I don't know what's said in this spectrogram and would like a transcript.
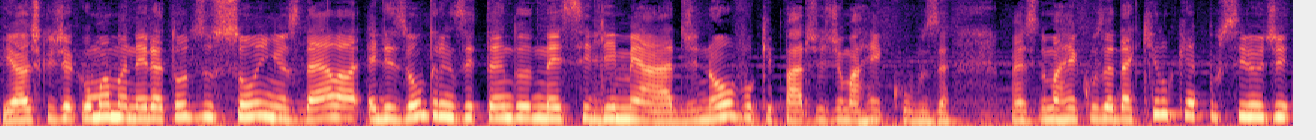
E eu acho que de alguma maneira todos os sonhos dela, eles vão transitando nesse limiar, de novo que parte de uma recusa, mas de uma recusa daquilo que é possível de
